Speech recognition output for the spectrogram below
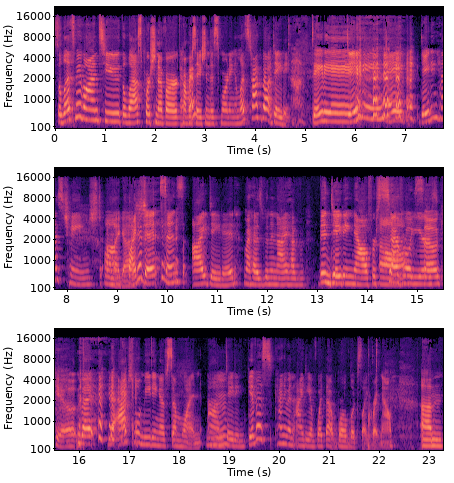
So let's move on to the last portion of our conversation this morning, and let's talk about dating. Dating. Dating, hey, dating has changed Oh my um, gosh. quite a bit since I dated. My husband and I have been dating now for several years So cute. but the actual meeting of someone um, Mm-hmm. dating give us kind of an idea of what that world looks like right now um,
